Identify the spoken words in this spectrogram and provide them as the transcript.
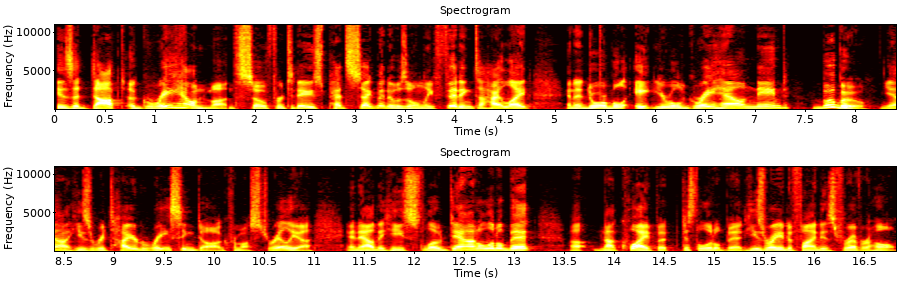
is Adopt a Greyhound Month. So for today's pet segment, it was only fitting to highlight an adorable eight-year-old greyhound named Bubu. Yeah, he's a retired racing dog from Australia. And now that he's slowed down a little bit, uh, not quite, but just a little bit, he's ready to find his forever home.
